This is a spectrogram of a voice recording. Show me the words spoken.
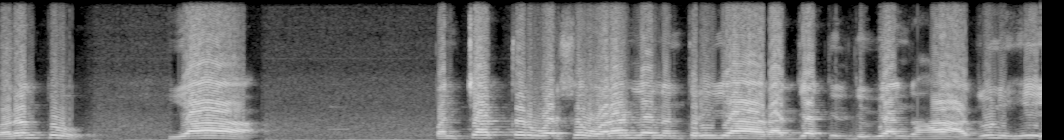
परंतु या पंच्याहत्तर वर्ष ओलांडल्यानंतरही या राज्यातील दिव्यांग हा अजूनही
